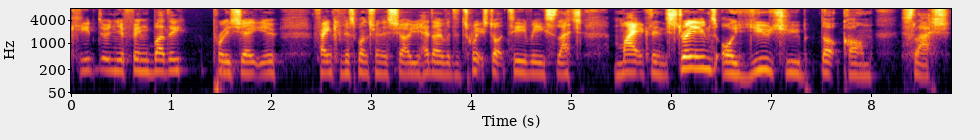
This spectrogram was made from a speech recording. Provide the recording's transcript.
Keep doing your thing, buddy. Appreciate you. Thank you for sponsoring this show. You head over to twitch.tv slash Mike Lynch streams or youtube.com slash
